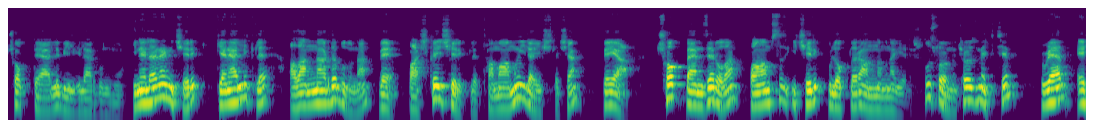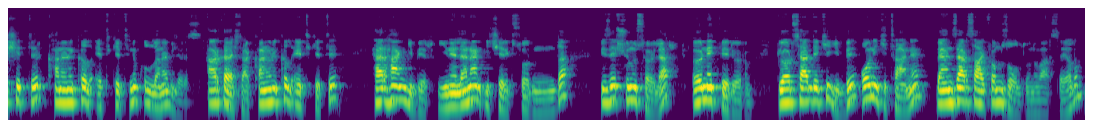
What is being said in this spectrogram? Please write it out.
çok değerli bilgiler bulunuyor. Yinelenen içerik genellikle alanlarda bulunan ve başka içerikle tamamıyla işleşen veya çok benzer olan bağımsız içerik blokları anlamına gelir. Bu sorunu çözmek için rel eşittir canonical etiketini kullanabiliriz. Arkadaşlar canonical etiketi herhangi bir yinelenen içerik sorununda bize şunu söyler. Örnek veriyorum. Görseldeki gibi 12 tane benzer sayfamız olduğunu varsayalım.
